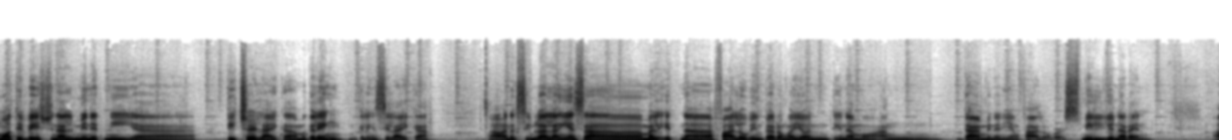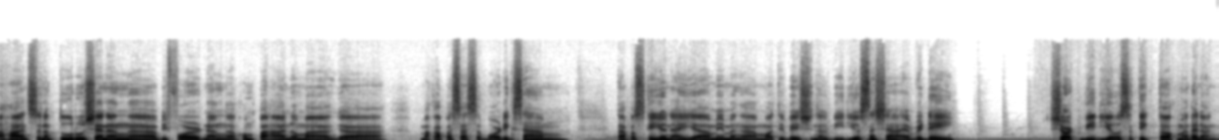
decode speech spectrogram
motivational minute ni uh, Teacher Laika. Magaling. Magaling si Laika. Uh, nagsimula lang yan sa maliit na following pero ngayon, tingnan mo, ang dami na niyang followers. Milyon na rin. Uh, so nagturo siya ng uh, before ng uh, kung paano mag uh, makapasa sa board exam. Tapos ngayon ay uh, may mga motivational videos na siya every day. short video sa TikTok, mga ganon.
